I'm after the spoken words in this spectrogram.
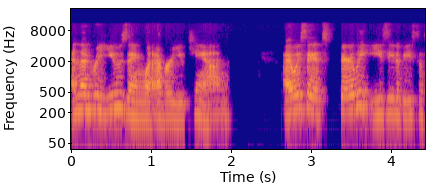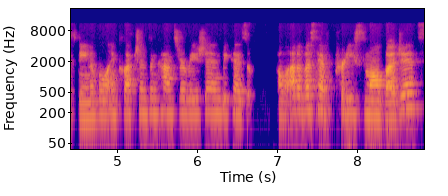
And then reusing whatever you can. I always say it's fairly easy to be sustainable in collections and conservation because a lot of us have pretty small budgets.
